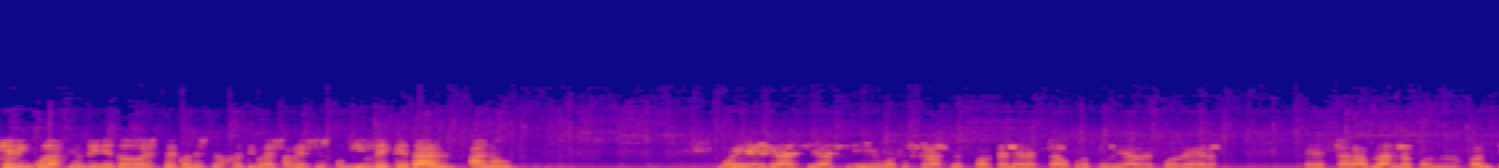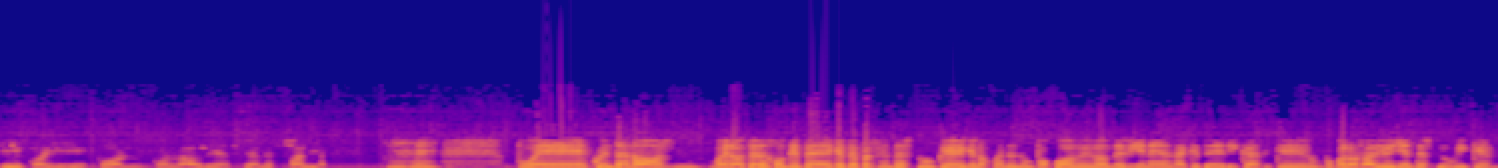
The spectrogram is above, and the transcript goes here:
qué vinculación tiene todo esto con este objetivo de desarrollo sostenible. ¿Qué tal, Anu? Muy bien, gracias y muchas gracias por tener esta oportunidad de poder eh, estar hablando con, contigo y con, la audiencia en España. Pues cuéntanos, bueno, te dejo que te, que te presentes tú, que, que, nos cuentes un poco de dónde vienes, a qué te dedicas y que un poco los radioyentes te ubiquen.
